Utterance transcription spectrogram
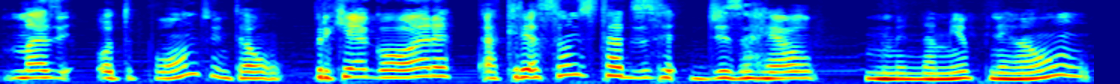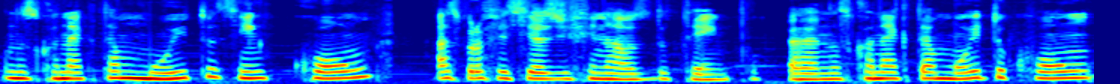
Mas outro ponto, então, porque agora a criação do Estado de Israel, na minha opinião, nos conecta muito, assim, com as profecias de finais do tempo. Ah, nos conecta muito com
